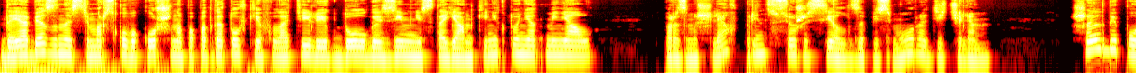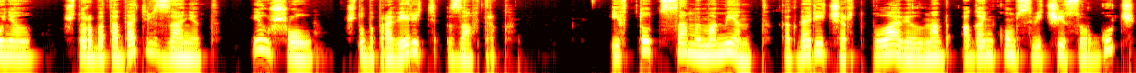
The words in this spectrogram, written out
да и обязанности морского коршуна по подготовке флотилии к долгой зимней стоянке никто не отменял. Поразмышляв, принц все же сел за письмо родителям. Шелби понял, что работодатель занят, и ушел, чтобы проверить завтрак. И в тот самый момент, когда Ричард плавил над огоньком свечи сургуч,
